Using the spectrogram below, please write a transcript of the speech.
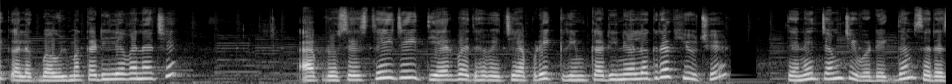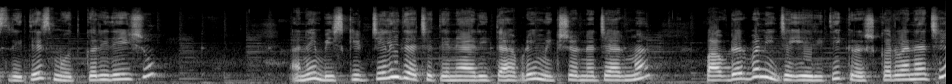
એક અલગ બાઉલમાં કાઢી લેવાના છે. આ પ્રોસેસ થઈ જાય ત્યારબાદ હવે જે આપણે ક્રીમ કાઢીને અલગ રાખ્યું છે, તેને ચમચી વડે એકદમ સરસ રીતે સ્મૂથ કરી દઈશું. અને બિસ્કિટ જે લીધા છે તેને આ રીતે આપણે મિક્સરના જારમાં પાવડર બની જાય એ રીતે ક્રશ કરવાના છે.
